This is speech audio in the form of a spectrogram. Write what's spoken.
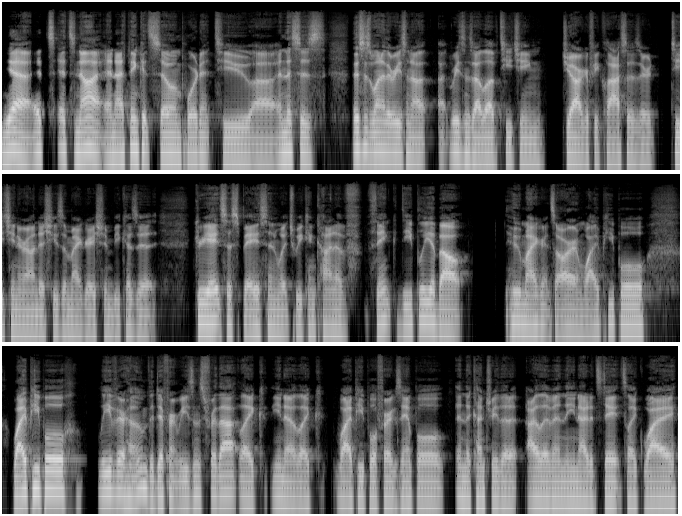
yeah, it's it's not, and I think it's so important to. Uh, and this is this is one of the reason I, uh, reasons I love teaching geography classes or teaching around issues of migration because it creates a space in which we can kind of think deeply about who migrants are and why people why people leave their home the different reasons for that. Like you know like why people for example in the country that i live in the united states like why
